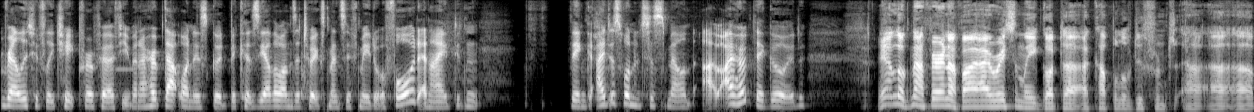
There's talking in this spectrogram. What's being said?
relatively cheap for a perfume and i hope that one is good because the other ones are too expensive for me to afford and i didn't think i just wanted to smell i, I hope they're good Yeah, look, no, fair enough. I, I recently got uh, a couple of different uh, uh,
